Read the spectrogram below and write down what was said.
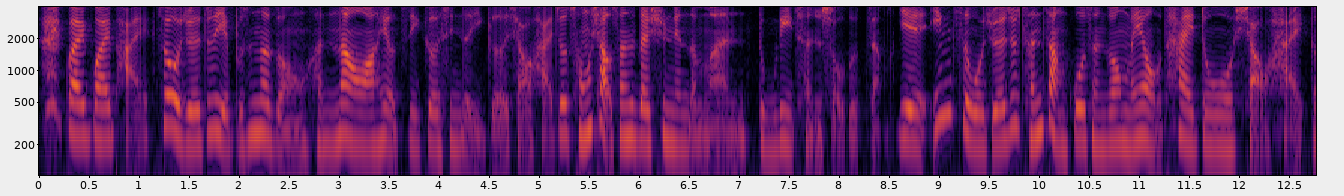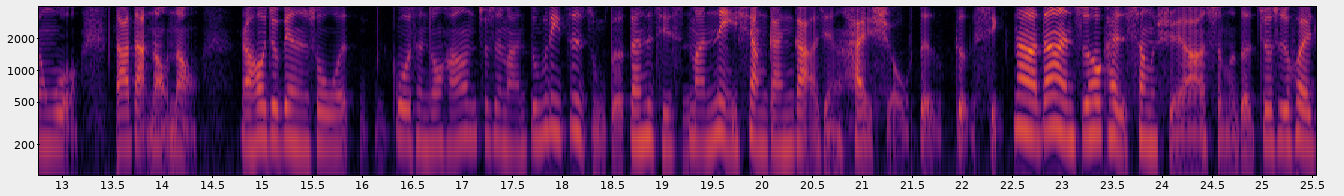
乖乖牌，所以我觉得就是也不是那种很闹啊、很有自己个性的一个小孩，就从小算是被训练的蛮独立成熟的这样。也因此，我觉得就成长过程中没有太多小孩跟我打打闹闹。然后就变成说，我过程中好像就是蛮独立自主的，但是其实蛮内向、尴尬而且害羞的个性。那当然之后开始上学啊什么的，就是会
